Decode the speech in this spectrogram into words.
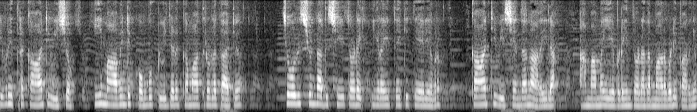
ഇവിടെ ഇത്ര കാറ്റ് വീശോ? ഈ മാവിന്റെ കൊമ്പ് പിടിച്ചെടുക്കാൻ മാത്രമുള്ള കാറ്റ്? ചോദിച്ചുകൊണ്ട് അതിശയത്തോടെ ഇറയത്തേക്ക് കയറിയവർ കാറ്റ് വീശി എന്താണെന്ന് അറിയില്ല. അമ്മാമ്മ എവിടെയും തൊടാതെ മറുപടി പറഞ്ഞു.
